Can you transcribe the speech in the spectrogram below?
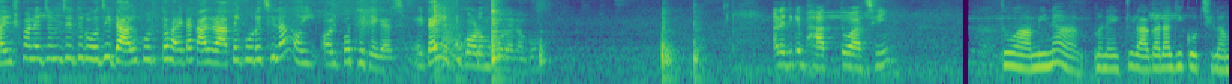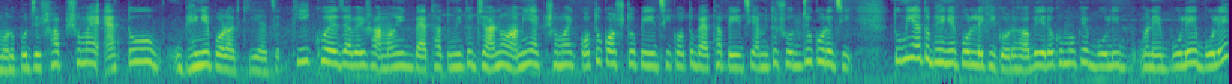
আয়ুষ্মানের জন্য যেহেতু রোজই ডাল করতে হয়, এটা কাল রাতে করেছিলাম, ওই অল্প থেকে গেছে। এটাই একটু গরম করে নেব। আর এদিকে ভাত তো আছেই। তো আমি না মানে একটু রাগারাগি করছিলাম ওর উপর যে সব সময় এত ভেঙে পড়ার কি আছে। ঠিক হয়ে যাবে, সাময়িক ব্যথা, তুমি তো জানো আমি এক সময় কত কষ্ট পেয়েছি, কত ব্যথা পেয়েছি, আমি তো সহ্য করেছি। তুমি এত ভেঙে পড়লে কি করে হবে? এরকম ওকে বলি মানে বলে বলে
